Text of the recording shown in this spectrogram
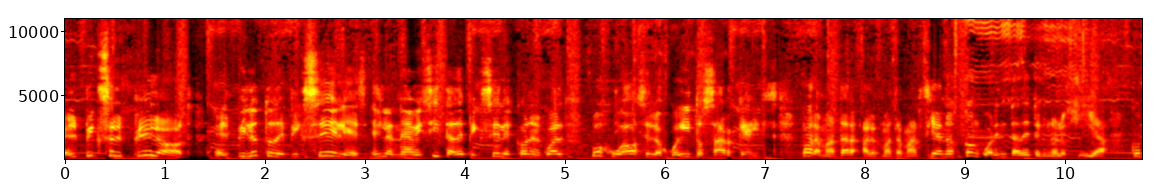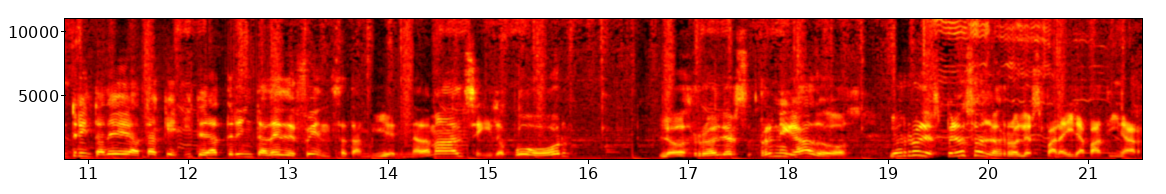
El Pixel Pilot, el piloto de pixeles, es la navecita de pixeles con el cual vos jugabas en los jueguitos arcades para matar a los matamarcianos con 40 de tecnología, con 30 de ataque y te da 30 de defensa también, nada mal, seguido por... Los Rollers Renegados, los rollers, pero no son los rollers para ir a patinar,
